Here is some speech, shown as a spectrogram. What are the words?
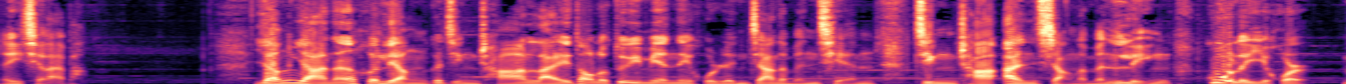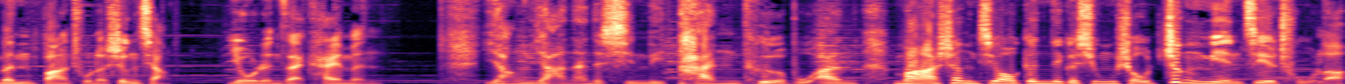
那一起来吧。杨亚楠和两个警察来到了对面那户人家的门前，警察按响了门铃。过了一会儿，门发出了声响，有人在开门。杨亚楠的心里忐忑不安，马上就要跟那个凶手正面接触了，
